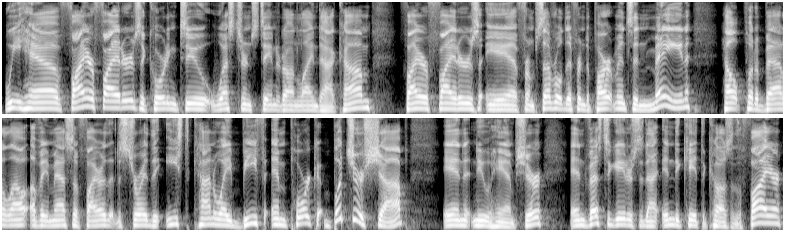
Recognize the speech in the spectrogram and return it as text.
We have firefighters, according to WesternStandardOnline.com. Firefighters uh, from several different departments in Maine helped put a battle out of a massive fire that destroyed the East Conway beef and pork butcher shop in New Hampshire. Investigators did not indicate the cause of the fire.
